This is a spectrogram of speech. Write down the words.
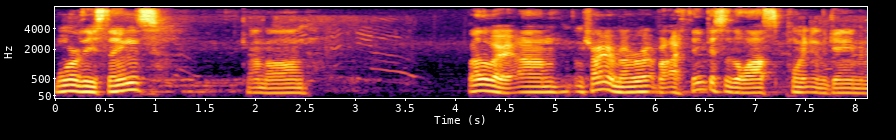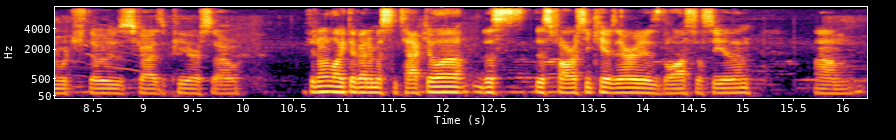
More of these things. Come on. By the way, um, I'm trying to remember, but I think this is the last point in the game in which those guys appear, so if you don't like the Venomous Tentacula, this this Seed Caves area is the last you'll see of them. Um,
